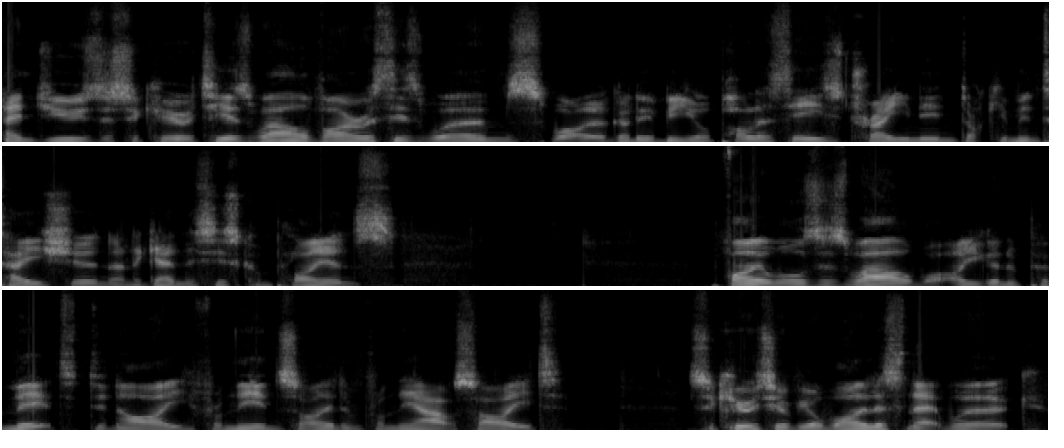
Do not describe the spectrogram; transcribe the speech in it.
End user security as well, viruses, worms, what are going to be your policies, training, documentation, and again, this is compliance. Firewalls as well, what are you going to permit, deny from the inside and from the outside? Security of your wireless network.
